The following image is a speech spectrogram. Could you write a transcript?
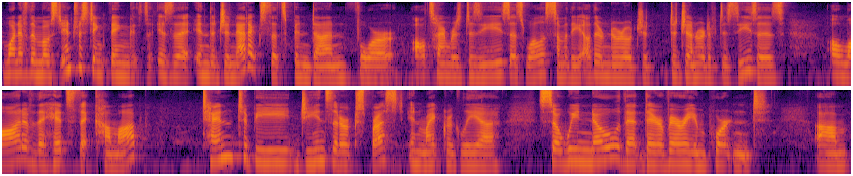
one of the most interesting things is that in the genetics that's been done for Alzheimer's disease, as well as some of the other neurodegenerative diseases, a lot of the hits that come up tend to be genes that are expressed in microglia. So we know that they're very important um,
